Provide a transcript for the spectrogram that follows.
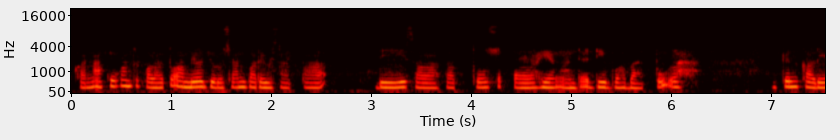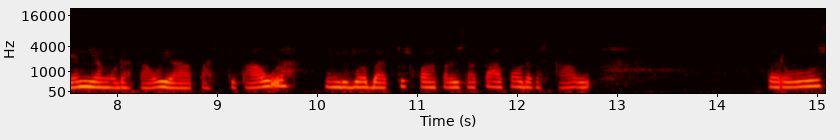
Karena aku kan sekolah tuh ambil jurusan pariwisata di salah satu sekolah yang ada di Buah Batu lah. Mungkin kalian yang udah tahu ya pasti tahu lah yang di Buah Batu sekolah pariwisata apa udah pasti tahu. Terus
